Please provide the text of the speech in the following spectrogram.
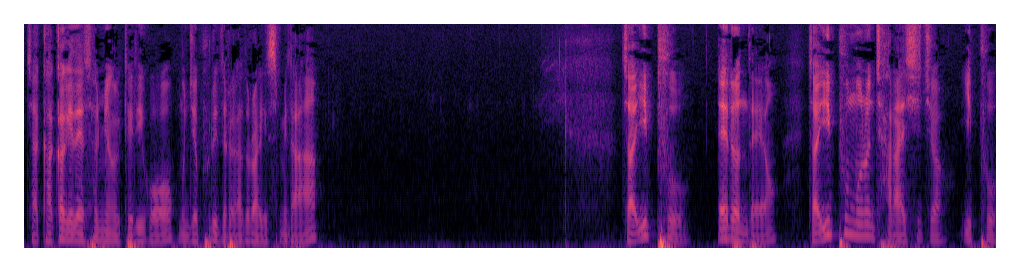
자 각각에 대해 설명을 드리고 문제 풀이 들어가도록 하겠습니다. 자 if error인데요. 자 if문은 잘 아시죠? if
